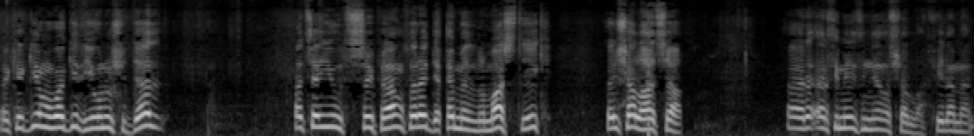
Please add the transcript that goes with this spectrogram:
هكا كي هو كي ديونو شداد أتايو الصيفة ثورا دي قيمة الماستيك. إن شاء الله هتساق أرثمينيت إن شاء الله. في الأمان.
